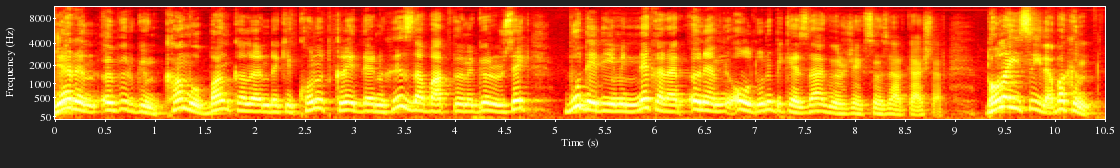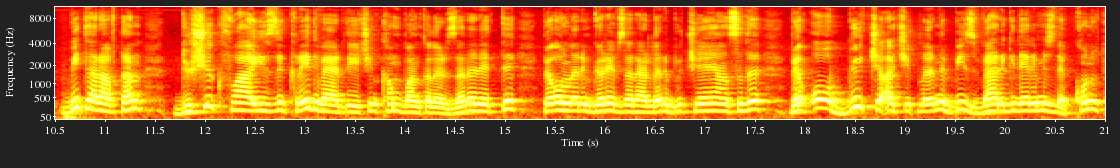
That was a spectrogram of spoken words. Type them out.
yarın öbür gün kamu bankalarındaki konut kredilerinin hızla battığını görürsek bu dediğimin ne kadar önemli olduğunu bir kez daha göreceksiniz arkadaşlar. Dolayısıyla bakın bir taraftan düşük faizli kredi verdiği için kamu bankaları zarar etti ve onların görev zararları bütçeye yansıdı ve o bütçe açıklarını biz vergilerimizle konut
